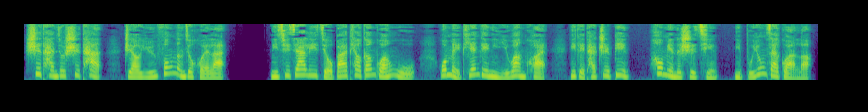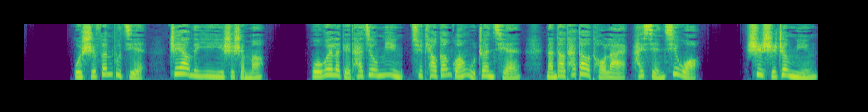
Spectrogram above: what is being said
试探就试探，只要云峰能救回来，你去家里酒吧跳钢管舞，我每天给你一万块，你给他治病，后面的事情你不用再管了。我十分不解，这样的意义是什么？我为了给他救命去跳钢管舞赚钱，难道他到头来还嫌弃我？事实证明，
